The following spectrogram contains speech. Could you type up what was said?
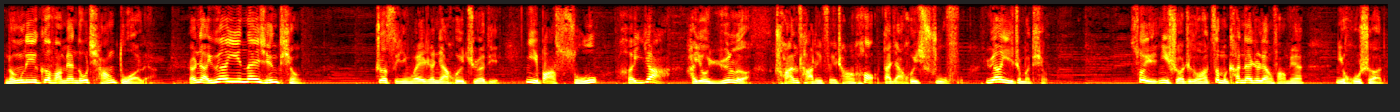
能力各方面都强多了。人家愿意耐心听，这是因为人家会觉得你把俗和雅还有娱乐穿插的非常好，大家会舒服，愿意这么听。所以你说这个话怎么看待这两方面？你胡说的。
